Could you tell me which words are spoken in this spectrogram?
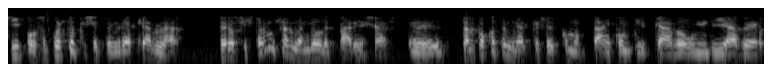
sí, por supuesto que se tendría que hablar, pero si estamos hablando de parejas, eh, tampoco tendría que ser como tan complicado un día ver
